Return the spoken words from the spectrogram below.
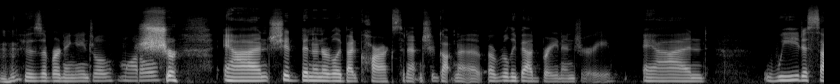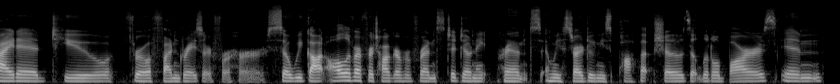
mm-hmm. who's a Burning Angel model. Sure. and she'd been in a really bad car accident and she'd gotten a, a really bad brain injury. And we decided to throw a fundraiser for her. So we got all of our photographer friends to donate prints and we started doing these pop-up shows at little bars in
